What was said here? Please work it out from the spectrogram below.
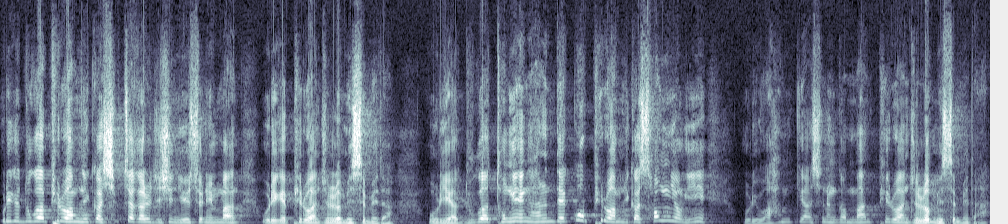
우리에게 누가 필요합니까? 십자가를 지신 예수님만 우리에게 필요한 줄로 믿습니다. 우리와 누가 동행하는데 꼭 필요합니까? 성령이 우리와 함께 하시는 것만 필요한 줄로 믿습니다.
